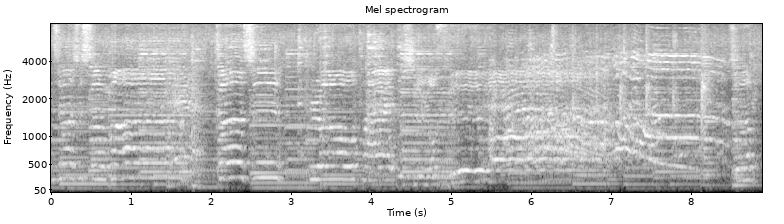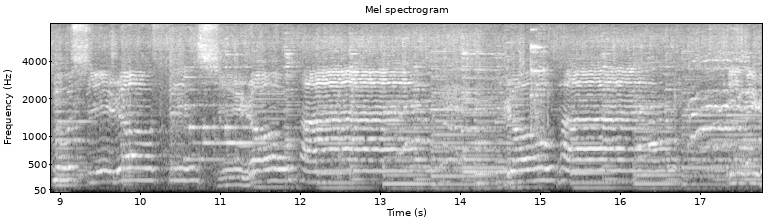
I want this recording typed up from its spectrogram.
这是什么，肉排，不是肉丝哦。这不是肉丝，是肉排，肉排，因为肉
